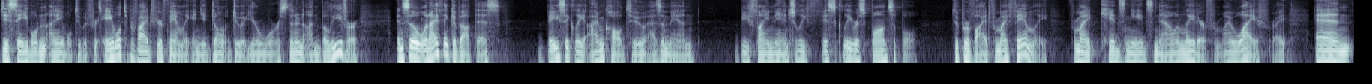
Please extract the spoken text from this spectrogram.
disabled and unable to, but if you're able to provide for your family and you don't do it, you're worse than an unbeliever. And so when I think about this, basically I'm called to, as a man, be financially, fiscally responsible to provide for my family, for my kids' needs now and later, for my wife, right? And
